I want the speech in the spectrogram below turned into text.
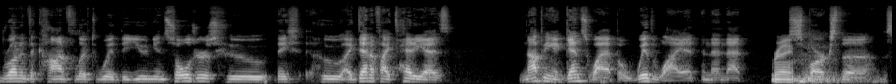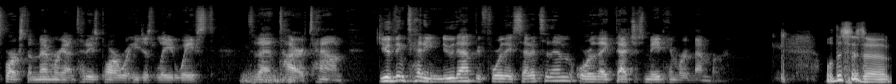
run into conflict with the Union soldiers who they who identify Teddy as not being against Wyatt but with Wyatt, and then that right. sparks the sparks the memory on Teddy's part where he just laid waste to that entire town. Do you think Teddy knew that before they said it to them, or like that just made him remember? Well, this is a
